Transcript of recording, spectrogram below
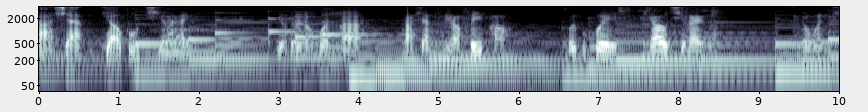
大象跳不起来。有的人问了：大象只要飞跑，会不会跳起来呢？这个问题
